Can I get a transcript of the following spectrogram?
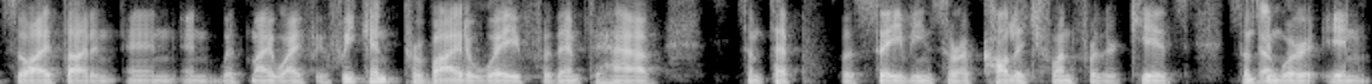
So I thought, and, and, and with my wife, if we can provide a way for them to have some type of savings or a college fund for their kids, something yep. where in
